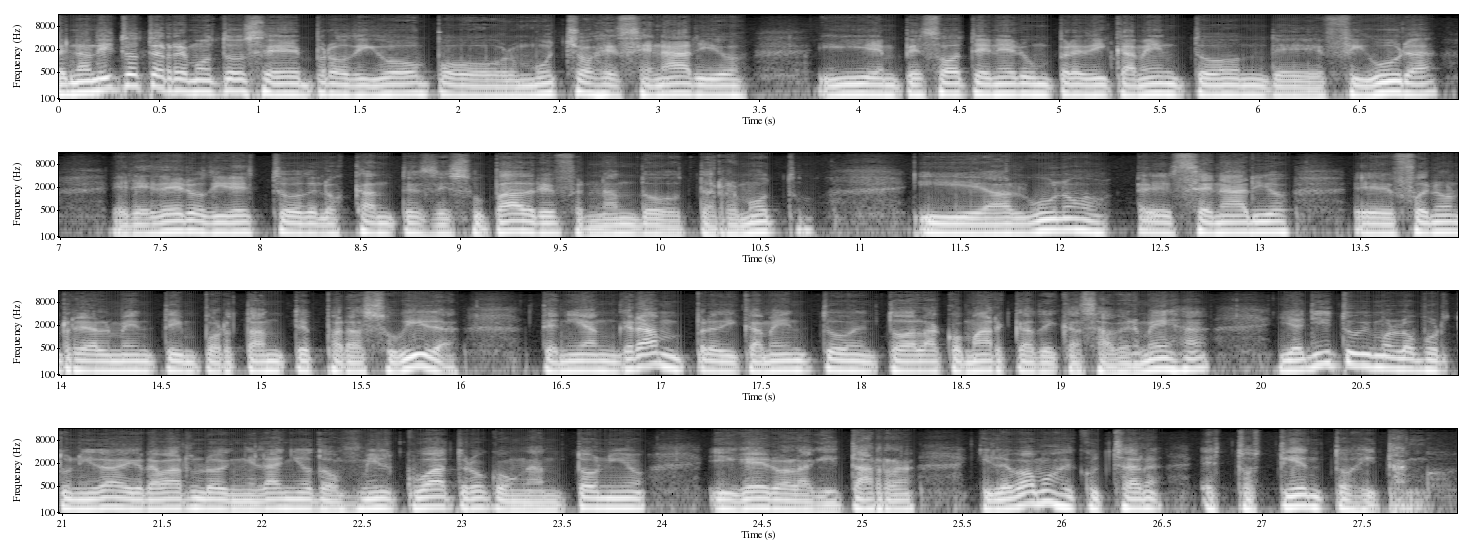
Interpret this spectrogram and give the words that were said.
Fernandito Terremoto se prodigó por muchos escenarios y empezó a tener un predicamento de figura, heredero directo de los cantes de su padre, Fernando Terremoto, y algunos escenarios eh, fueron realmente importantes para su vida. Tenían gran predicamento en toda la comarca de Casabermeja y allí tuvimos la oportunidad de grabarlo en el año 2004 con Antonio Higuero a la guitarra y le vamos a escuchar estos tientos y tangos.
